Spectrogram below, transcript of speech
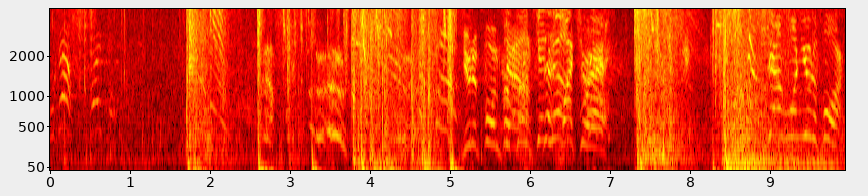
Look out! Rifle! Uniform Okay, down. getting up. Watch your ass. Down one uniform.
